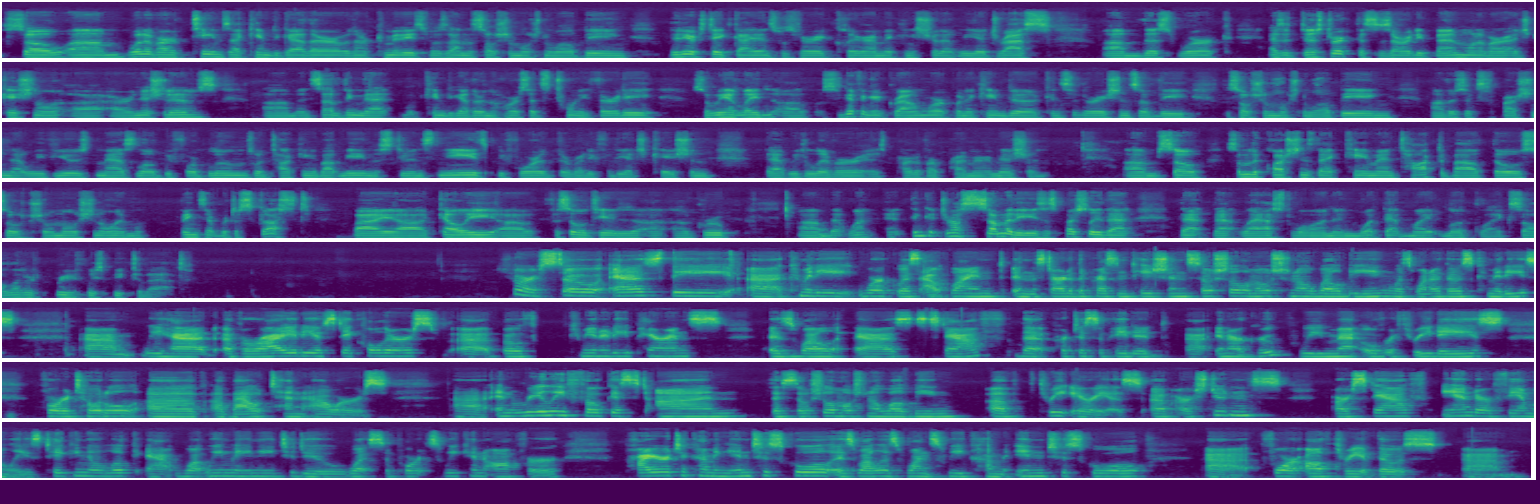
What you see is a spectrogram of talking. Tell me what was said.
So um, one of our teams that came together with our committees was on the social emotional well-being. The New York State guidance was very clear on making sure that we address um, this work. As a district, this has already been one of our educational, uh, our initiatives um, and something that came together in the Horseheads 2030. So we had laid uh, significant groundwork when it came to considerations of the, the social emotional well-being. Uh, there's expression that we've used Maslow before Bloom's when talking about meeting the students' needs before they're ready for the education that we deliver as part of our primary mission. Um, so some of the questions that came in talked about those social emotional and things that were discussed by uh, Kelly, uh, facilitated a, a group um, that went, I think addressed some of these, especially that, that, that last one and what that might look like. So I'll let her briefly speak to that. Sure. So as the uh, committee work was outlined in the start of the presentation, social emotional well-being was one of those committees. Um, we had a variety of stakeholders, uh, both community parents, as well as staff that participated uh, in our group. We met over three days for a total of about 10 hours uh, and really focused on the social emotional well-being of three areas of our students, our staff, and our families, taking a look at what we may need to do, what supports we can offer prior to coming into school, as well as once we come into school uh, for all three of those um,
